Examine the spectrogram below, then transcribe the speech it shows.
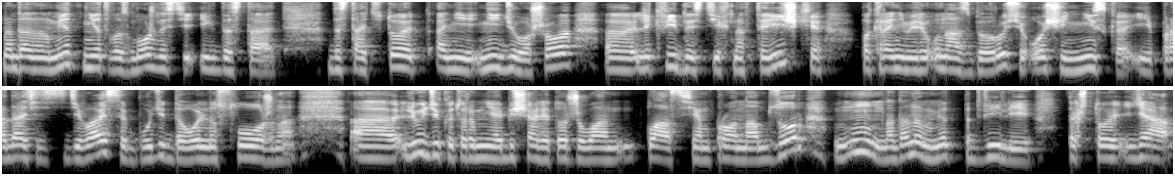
на данный момент нет возможности их достать. Достать стоят они недешево, э, ликвидность их на вторичке, по крайней мере, у нас в Беларуси очень низко, и продать эти девайсы будет довольно сложно. А люди, которые мне обещали тот же OnePlus 7 Pro на обзор, ну, на данный момент подвели. Так что я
